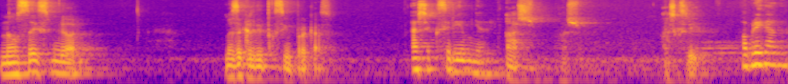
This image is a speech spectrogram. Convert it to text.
Não sei se melhor. Mas acredito que sim, por acaso. Acha que seria melhor? Acho, acho. Acho que seria. Obrigada.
